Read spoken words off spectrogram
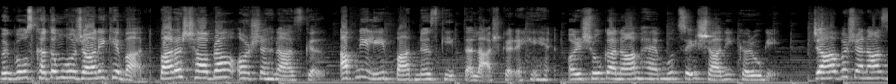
बिग बॉस खत्म हो जाने के बाद पारस छाबरा और शहनाज गिल अपने लिए पार्टनर्स की तलाश कर रहे हैं। और इस शो का नाम है मुझसे शादी करोगे, जहाँ पर शहनाज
